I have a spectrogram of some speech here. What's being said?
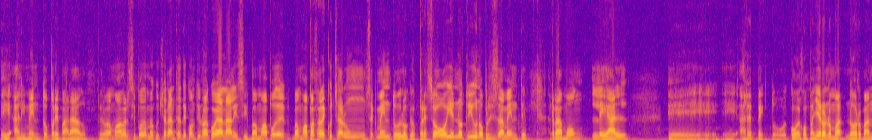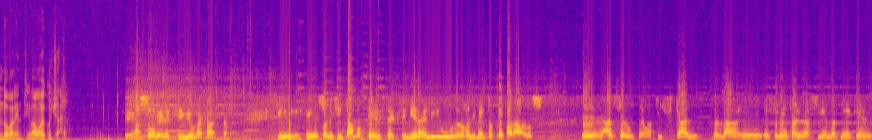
eh, alimento preparado. Pero vamos a ver si podemos escuchar, antes de continuar con el análisis, vamos a poder, vamos a pasar a escuchar un segmento de lo que expresó hoy en Noti1 precisamente Ramón Leal, al respecto con el compañero Normando Valentín. Vamos a escuchar. Azores le escribió una carta y solicitamos que se eximiera el IBU de los alimentos preparados. al ser un tema fiscal, ¿verdad? el secretario de Hacienda tiene que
